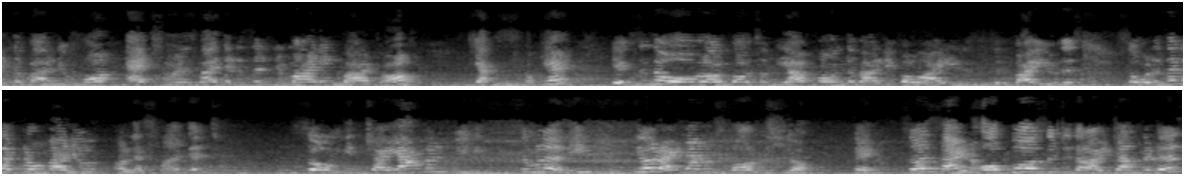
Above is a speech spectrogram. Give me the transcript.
Find the value for x minus y that is the remaining part of x. Okay? x is the overall part so we have found the value for y by. So what is the leftover value? Now let's find it. So in triangle BDC, similarly here right angle is formed here. Okay, so a side opposite to the right angle is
